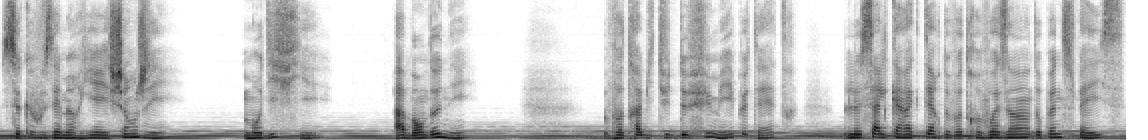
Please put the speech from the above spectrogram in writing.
ce que vous aimeriez changer, modifier, abandonner, votre habitude de fumer peut-être, le sale caractère de votre voisin d'open space,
